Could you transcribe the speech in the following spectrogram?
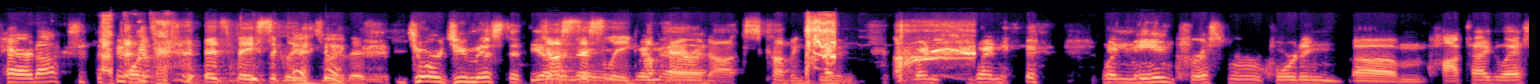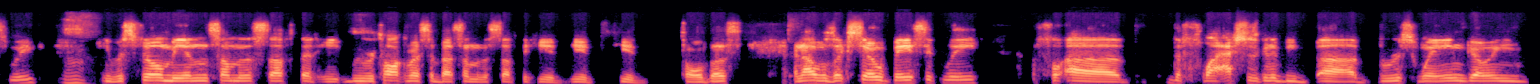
Paradox? Bat point it's basically what it is. George, you missed it. The Justice League, when, a uh, paradox coming soon. when when when me and Chris were recording um, Hot Tag last week, mm. he was filming in some of the stuff that he we were talking about some of the stuff that he had, he had, he had told us, and I was like, so basically, uh, the Flash is going to be uh, Bruce Wayne going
